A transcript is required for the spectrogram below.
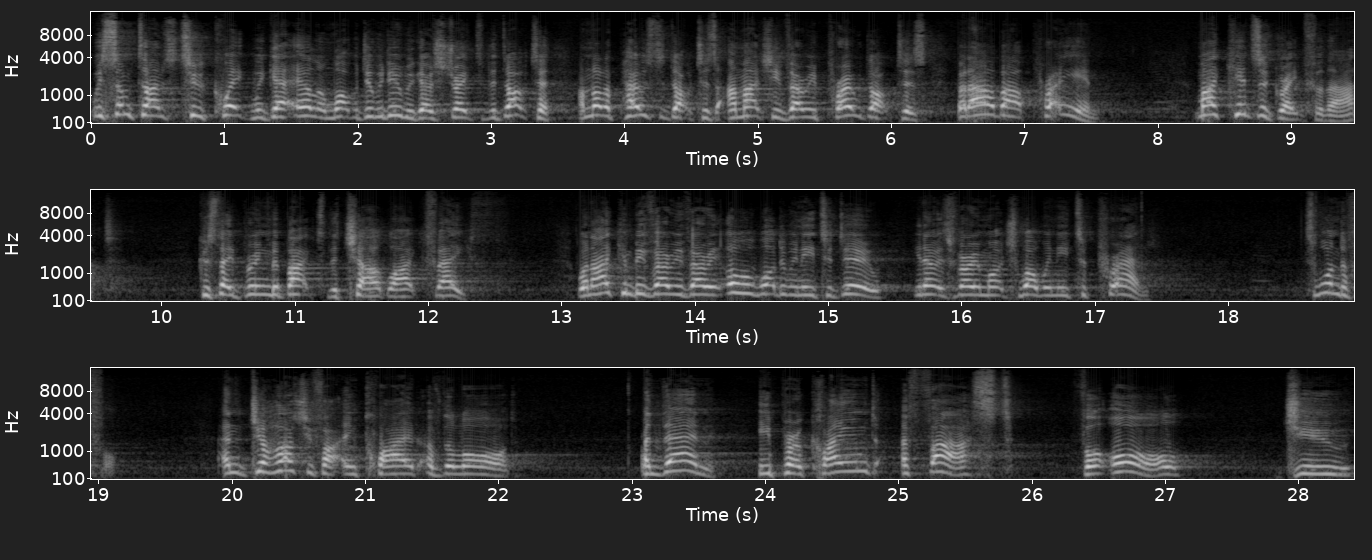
We're sometimes too quick. We get ill, and what do we do? We go straight to the doctor. I'm not opposed to doctors. I'm actually very pro doctors. But how about praying? My kids are great for that because they bring me back to the childlike faith. When I can be very, very, oh, what do we need to do? You know, it's very much, well, we need to pray. It's wonderful. And Jehoshaphat inquired of the Lord. And then he proclaimed a fast for all Jew,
